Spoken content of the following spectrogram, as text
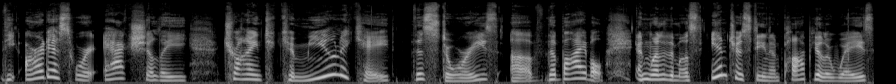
The artists were actually trying to communicate the stories of the Bible. And one of the most interesting and popular ways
